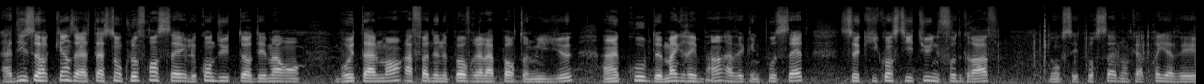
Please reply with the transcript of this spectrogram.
à 10h15 à la station Clos Français, le conducteur démarrant brutalement afin de ne pas ouvrir la porte au milieu à un couple de maghrébins avec une poussette, ce qui constitue une faute grave. Donc c'est pour ça. Donc après il y avait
